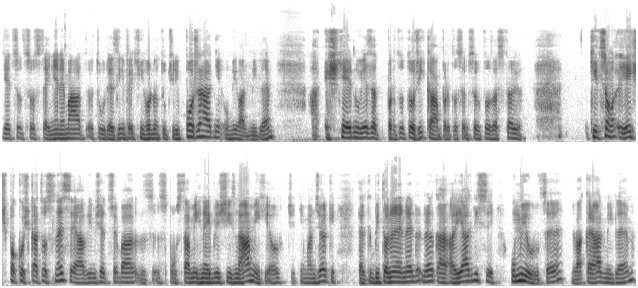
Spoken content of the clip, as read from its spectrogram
něco, co stejně nemá tu dezinfekční hodnotu, čili pořádně umývat mídlem. A ještě jednu věc, proto to říkám, proto jsem se u toho zastavil ti, co jejichž pokožka to snese, já vím, že třeba spousta mých nejbližších známých, jo, včetně manželky, tak by to ne, ne, ne Ale já, když si umiju ruce dvakrát mídlem,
